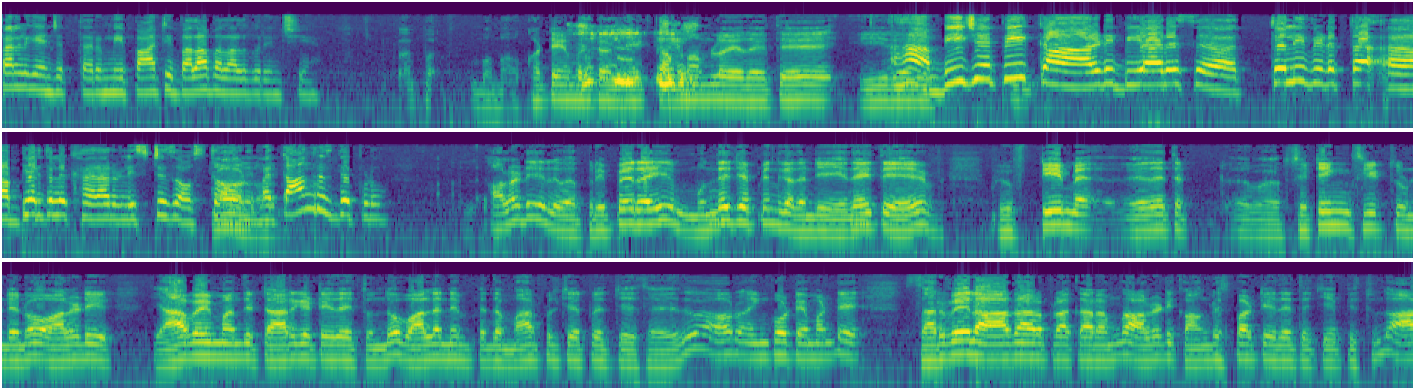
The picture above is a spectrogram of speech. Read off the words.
ఫైనల్గా ఏం చెప్తారు? మీ పార్టీ బలాబలాల గురించి. ఒకటేమిటండి ఖమ్మంలో ఏదైతే బీజేపీ ఆల్రెడీ బీఆర్ఎస్ తొలి విడత అభ్యర్థుల ఖరారు లిస్ట్ వస్తుంది. మరి కాంగ్రెస్ ఎప్పుడు ఆల్రెడీ ప్రిపేర్ అయ్యి ముందే చెప్పింది కదండి ఏదైతే ఫిఫ్టీ ఏదైతే సిట్టింగ్ సీట్స్ ఉండేనో ఆల్రెడీ యాభై మంది టార్గెట్ ఏదైతే ఉందో వాళ్ళని పెద్ద మార్పులు చేర్పేది చేసేది ఇంకోటి ఏమంటే సర్వేల ఆధార ప్రకారంగా ఆల్రెడీ కాంగ్రెస్ పార్టీ ఏదైతే చేపిస్తుందో ఆ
